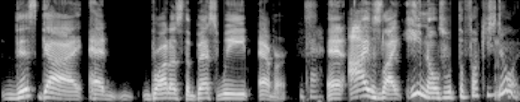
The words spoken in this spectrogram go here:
this guy had brought us the best weed ever. Okay. And I was like, he knows what the fuck he's doing.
